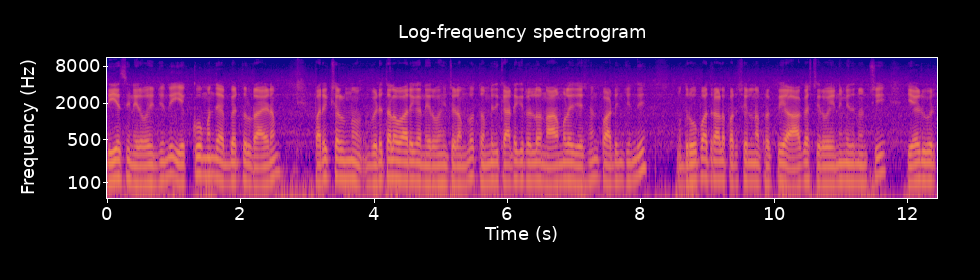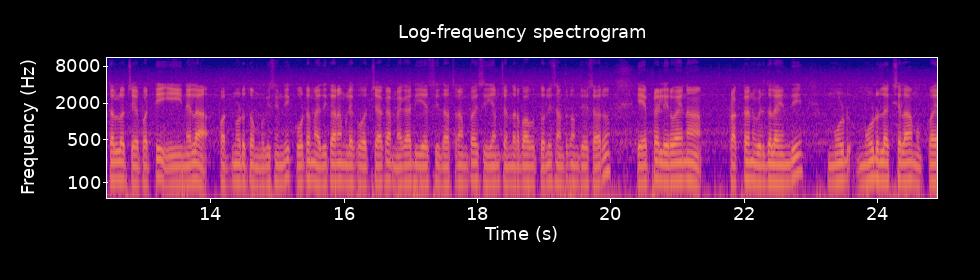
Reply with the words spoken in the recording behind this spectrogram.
డిఎస్సి నిర్వహించింది. ఎక్కువ మంది అభ్యర్థులు రాయడం పరీక్షలను విడతల వారీగా నిర్వహించడంలో తొమ్మిది కేటగిరీల్లో నార్మలైజేషన్ పాటించింది. ధృవపత్రాల పరిశీలన ప్రక్రియ ఆగస్టు ఇరవై ఎనిమిది నుంచి ఏడు విడతల్లో చేపట్టి ఈ నెల పదమూడుతో ముగిసింది. కూటమి అధికారంలోకి వచ్చాక మెగా డిఎస్సి దసరంపై సీఎం చంద్రబాబు తొలి సంతకం చేశారు. ఏప్రిల్ ఇరవైన ప్రకటన విడుదలైంది. మూడు మూడు లక్షల ముప్పై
